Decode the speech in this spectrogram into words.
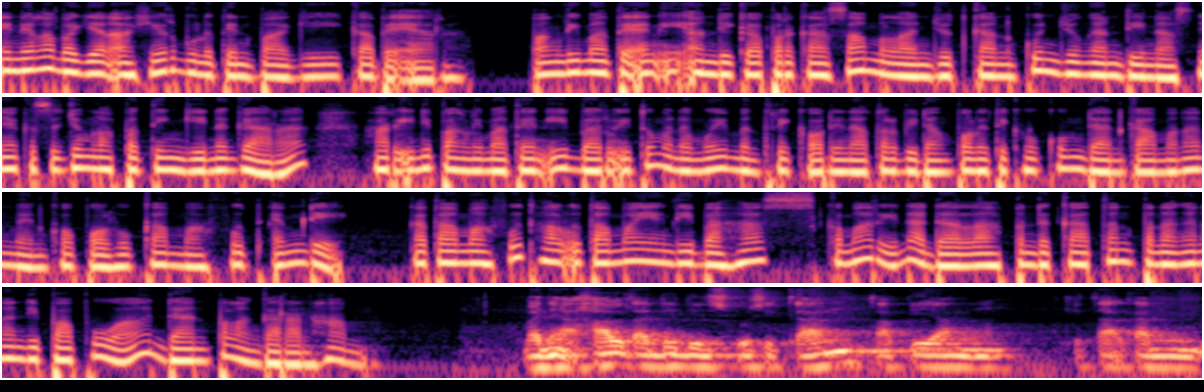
Inilah bagian akhir buletin pagi KBR. Panglima TNI Andika Perkasa melanjutkan kunjungan dinasnya ke sejumlah petinggi negara. Hari ini Panglima TNI baru itu menemui Menteri Koordinator Bidang Politik Hukum dan Keamanan Menko Polhukam Mahfud MD. Kata Mahfud, hal utama yang dibahas kemarin adalah pendekatan penanganan di Papua dan pelanggaran HAM. Banyak hal tadi didiskusikan, tapi yang kita akan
